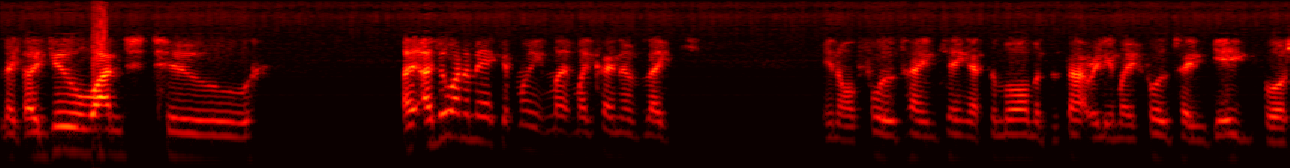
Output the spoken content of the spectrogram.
like I do want to. I, I do want to make it my, my, my kind of like, you know, full time thing. At the moment, it's not really my full time gig, but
